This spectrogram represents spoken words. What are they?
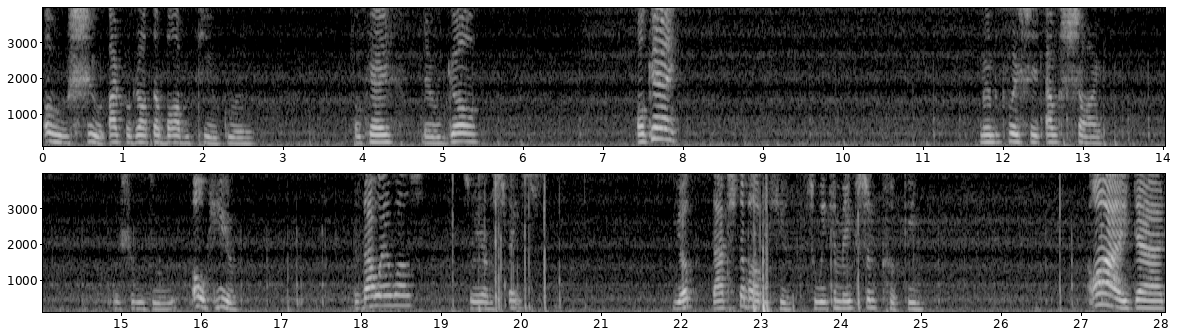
Oh shoot, I forgot the barbecue grill. Okay, there we go. Okay. Maybe push it outside. What should we do? Oh, here. Is that where it was? So we have a space. Yup, that's the barbecue. So we can make some cooking. Alright, Dad.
